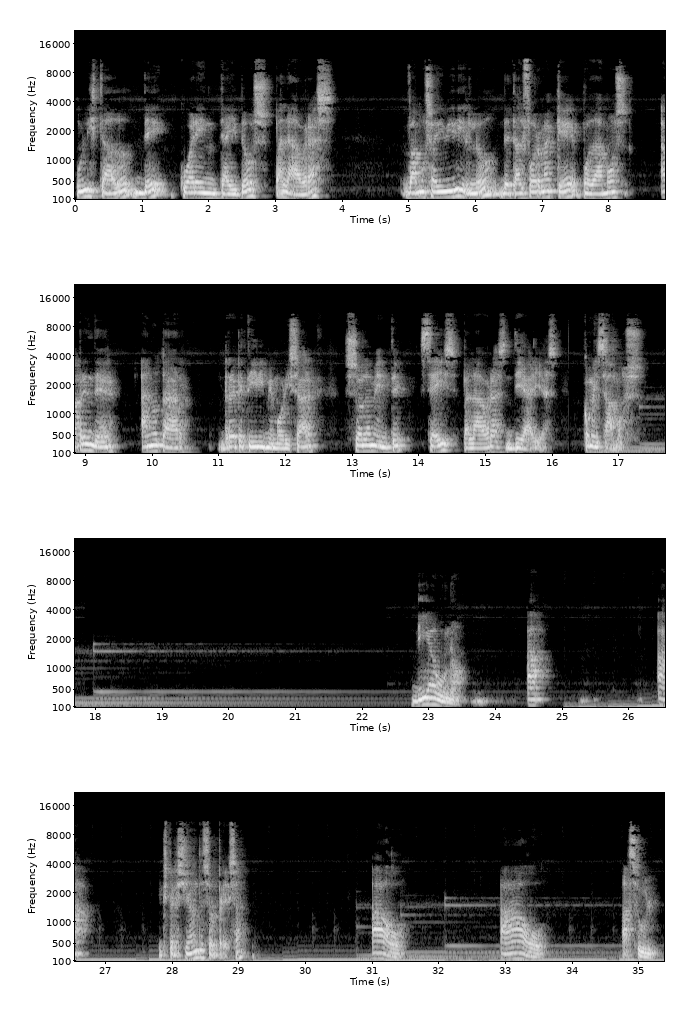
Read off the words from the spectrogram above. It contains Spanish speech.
un listado de 42 palabras. Vamos a dividirlo de tal forma que podamos aprender, anotar, repetir y memorizar solamente seis palabras diarias. Comenzamos. Día 1. A. A. Expresión de sorpresa. Ao. Ao. Azul.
